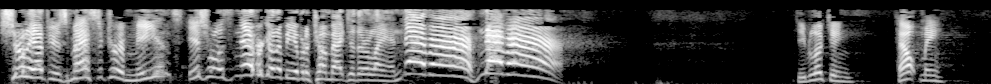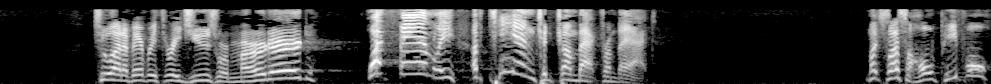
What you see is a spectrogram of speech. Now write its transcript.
Surely after his massacre of millions, Israel is never going to be able to come back to their land. Never! Never! Keep looking. Help me. Two out of every three Jews were murdered. What family of ten could come back from that? Much less a whole people.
